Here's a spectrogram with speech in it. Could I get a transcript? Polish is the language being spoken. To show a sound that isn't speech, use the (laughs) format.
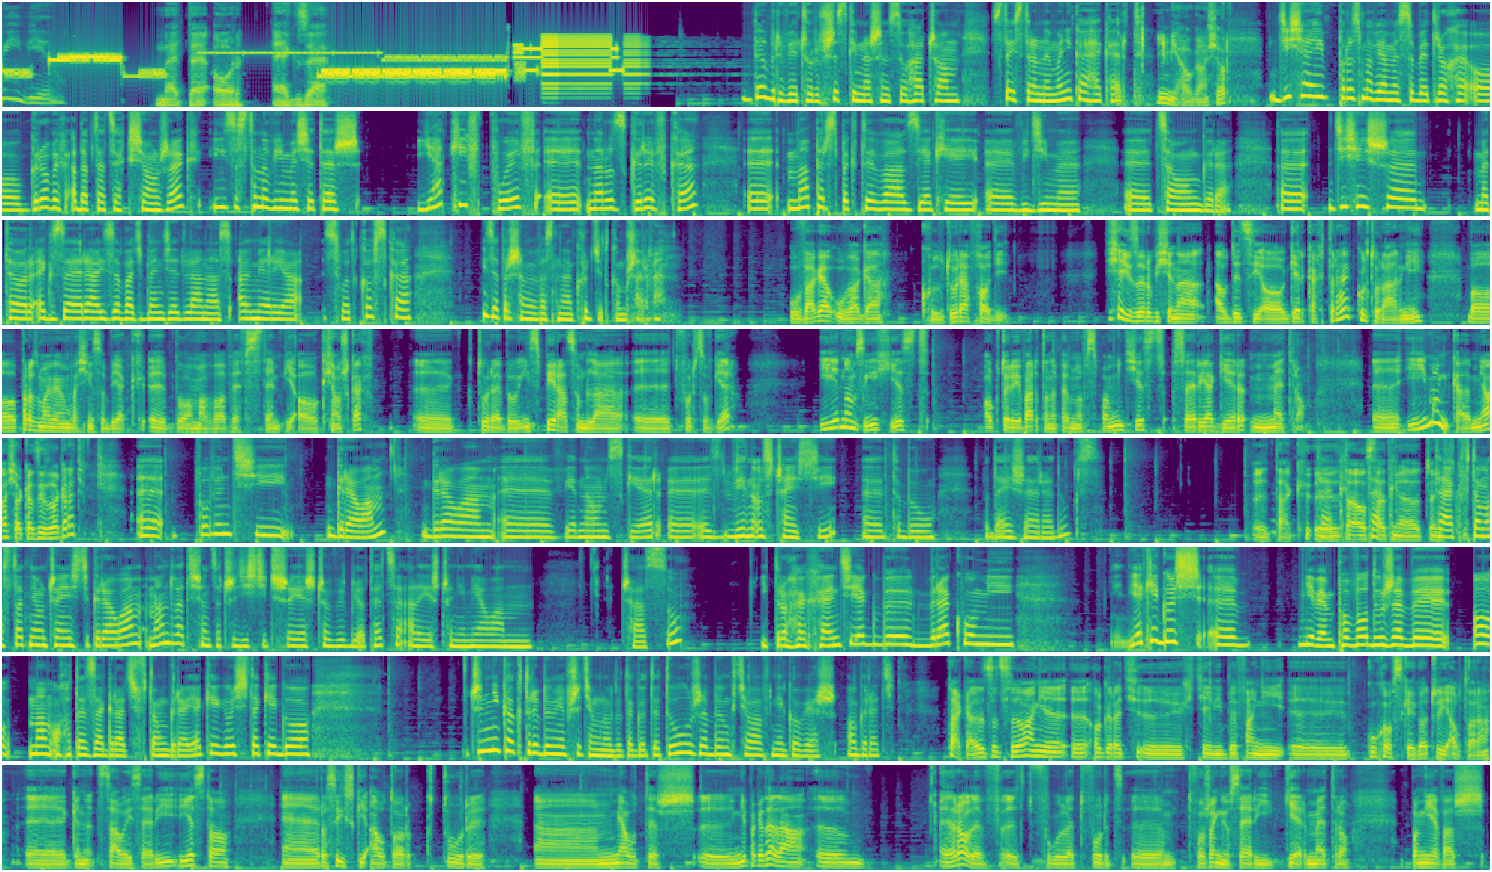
Preview. Meteor Exe. Dobry wieczór wszystkim naszym słuchaczom. Z tej strony Monika Heckert. I Michał Gąsior. Dzisiaj porozmawiamy sobie trochę o growych adaptacjach książek i zastanowimy się też, jaki wpływ e, na rozgrywkę e, ma perspektywa, z jakiej e, widzimy całą grę. Dzisiejsze Meteor Exe realizować będzie dla nas Almieria Słodkowska i zapraszamy Was na króciutką przerwę. Uwaga, uwaga, kultura wchodzi. Dzisiaj zrobi się na audycji o gierkach trochę kulturalniej, bo porozmawiamy właśnie sobie, jak y, było mowa we wstępie o książkach, y, które były inspiracją dla y, twórców gier. I jedną z nich jest, o której warto na pewno wspomnieć, jest seria gier Metro. I Monika, miałaś okazję zagrać? E, powiem ci, grałam. Grałam e, w jedną z gier, e, w jedną z części. E, to był bodajże Redux. E, tak, e, tak, ta ostatnia tak, część. Tak, w tą ostatnią część grałam. Mam 2033 jeszcze w bibliotece, ale jeszcze nie miałam czasu i trochę chęci. Jakby brakło mi jakiegoś, e, nie wiem, powodu, żeby o, mam ochotę zagrać w tą grę. Jakiegoś takiego czynnika, który by mnie przyciągnął do tego tytułu, żebym chciała w niego, wiesz, ograć. Tak, ale zdecydowanie y, ograć y, chcieliby fani y, Kuchowskiego, czyli autora y, całej serii. Jest to e, rosyjski autor, który e, miał też y, nie pogadala y, rolę w, w ogóle twór, tworzeniu serii gier Metro, ponieważ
